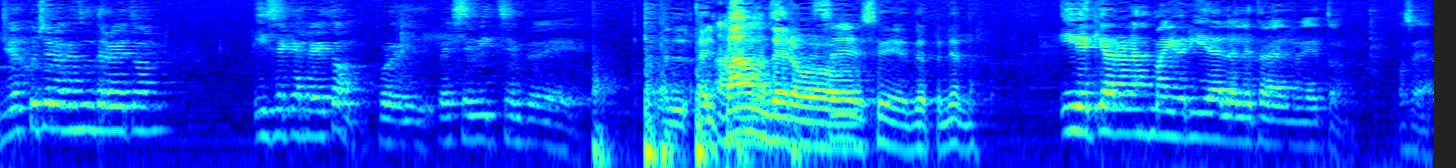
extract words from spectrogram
Yo escucho una canción de reggaetón y sé que es reggaetón. Por el, ese beat siempre de, El, el Ajá, pounder o... sí. Sí, dependiendo. ¿Y de qué hablan la mayoría de la letra del reggaetón? O sea,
